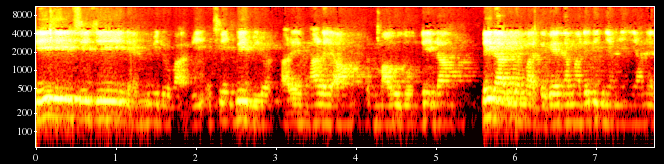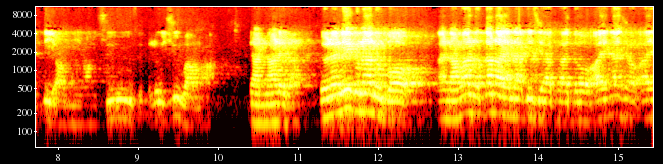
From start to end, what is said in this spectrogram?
အေးစီစီနဲ့မိမိတို့ကဒီအချိန်ပေးပြီးတော့ဒါလည်းနားလည်အောင်ပထမဦးဆုံးလေ့လာလေ့လာပြီးတော့မှတကယ်တမ်းမှဒိဋ္ဌိဉာဏ်ဉာဏ်နဲ့သိအောင်မြင်အောင်ရှုဆိုဒါနားလေတာလွယ်လွယ်လေးကုလားလို့ပေါ့အနာမတော့တရယနာပစ္စယဖတ်တော့အာယနာ6အာယ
